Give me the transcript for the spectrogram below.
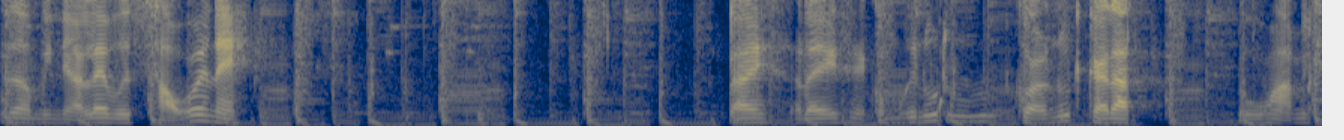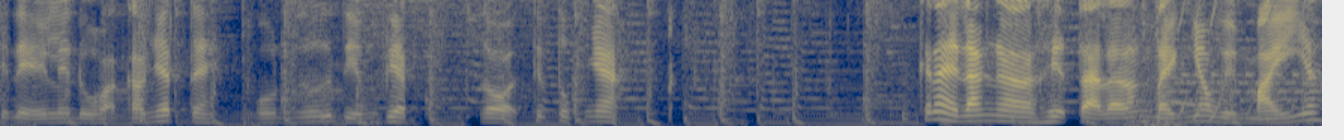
Bây giờ mình đã level 6 rồi này. Đây, ở đây sẽ có một cái nút gọi là nút cài đặt. Đồ họa mình sẽ để lên đồ họa cao nhất này Ngôn ngữ tiếng Việt. Rồi, tiếp tục nha. Cái này đang là hiện tại là đang đánh nhau với máy nhá.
